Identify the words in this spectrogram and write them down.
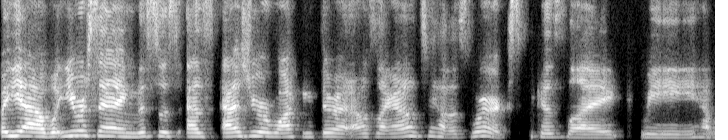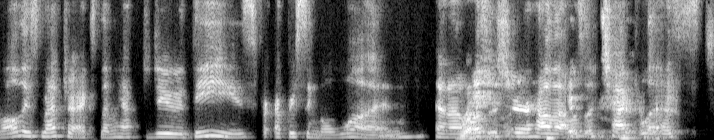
But yeah, what you were saying, this was as as you were walking through it, I was like, I don't see how this works because like we have all these metrics, then we have to do these for every single one. And I wasn't sure how that was a checklist.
